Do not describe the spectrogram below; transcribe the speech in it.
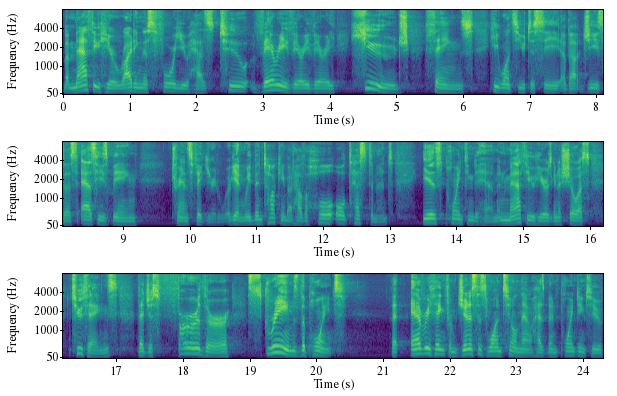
But Matthew, here writing this for you, has two very, very, very huge things he wants you to see about Jesus as he's being transfigured. Again, we've been talking about how the whole Old Testament is pointing to him. And Matthew here is going to show us two things that just further screams the point that everything from Genesis 1 till now has been pointing to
